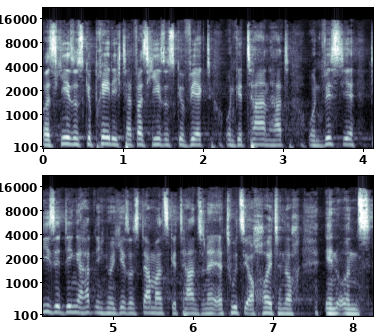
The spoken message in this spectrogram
was Jesus gepredigt hat, was Jesus gewirkt und getan hat. Und wisst ihr, diese Dinge hat nicht nur Jesus damals getan, sondern er tut sie auch heute noch in uns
